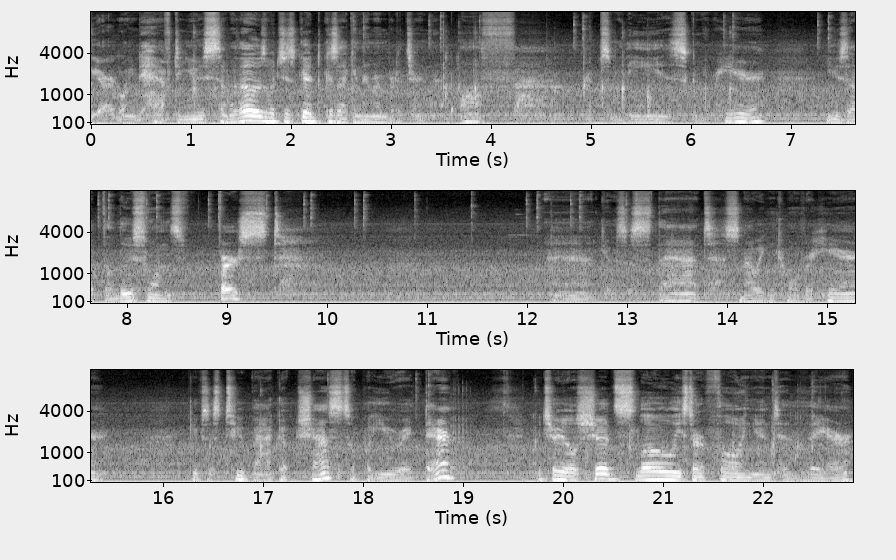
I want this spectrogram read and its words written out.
We are going to have to use some of those, which is good because I can remember to turn that off. Grab some of these, come over here. Use up the loose ones first. And gives us that. So now we can come over here. Gives us two backup chests. We'll put you right there. Material should slowly start flowing into there.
